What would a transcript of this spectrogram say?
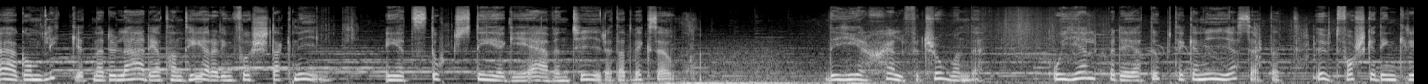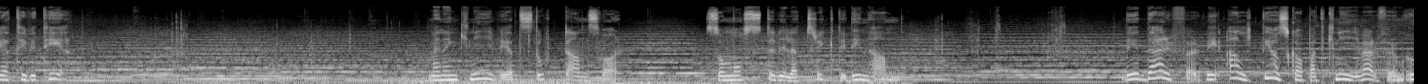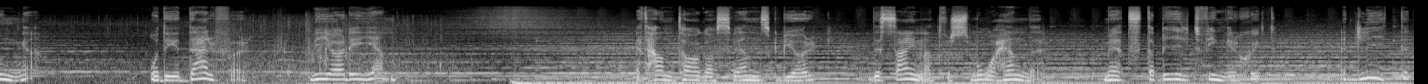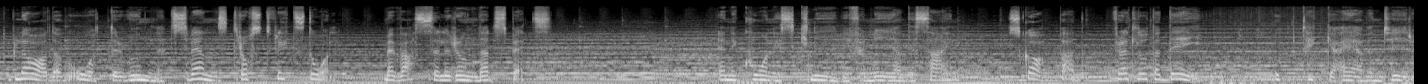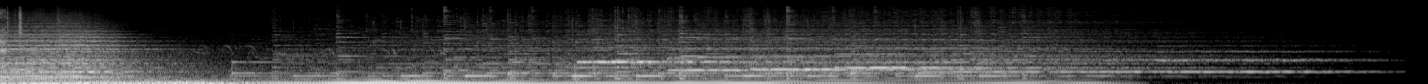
Ögonblicket när du lär dig att hantera din första kniv är ett stort steg i äventyret att växa upp. Det ger självförtroende och hjälper dig att upptäcka nya sätt att utforska din kreativitet. Men en kniv är ett stort ansvar som måste vila tryggt i din hand. Det är därför vi alltid har skapat knivar för de unga. Och det är därför vi gör det igen. Ett handtag av svensk björk designat för små händer med ett stabilt fingerskydd. Ett litet blad av återvunnet svenskt rostfritt stål med vass eller rundad spets. En ikonisk kniv i förnyad design. Skapad för att låta dig upptäcka äventyret.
